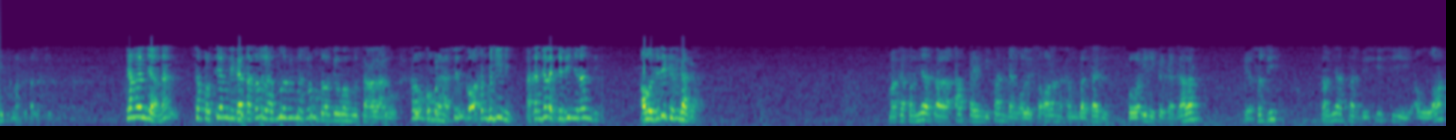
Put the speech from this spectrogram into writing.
hikmah di balik itu. Jangan-jangan seperti yang dikatakan oleh Abdullah bin Mas'ud radhiyallahu taala anhu. Kalau kau berhasil, kau akan begini, akan jelek jadinya nanti. Allah jadikan gagal. Maka ternyata apa yang dipandang oleh seorang hamba tadi bahwa ini kegagalan, dia sedih. Ternyata di sisi Allah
